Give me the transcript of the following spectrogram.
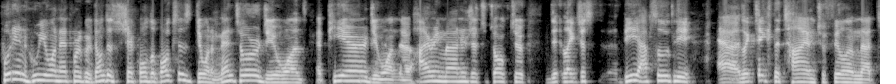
put in who you want to network with. Don't just check all the boxes. Do you want a mentor? Do you want a peer? Do you want the hiring manager to talk to? Like just be absolutely uh, like take the time to fill in that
